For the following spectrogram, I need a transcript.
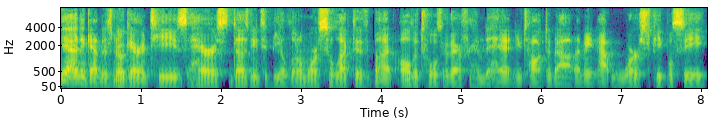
Yeah, and again, there's no guarantees. Harris does need to be a little more selective, but all the tools are there for him to hit. And you talked about, I mean, at worst, people see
